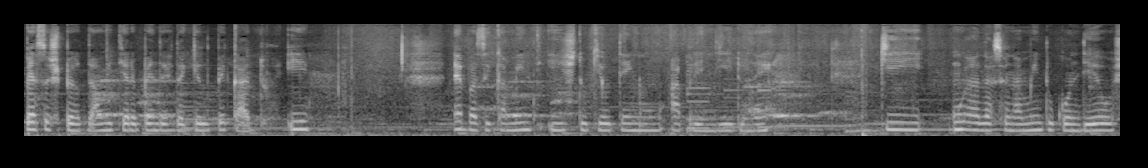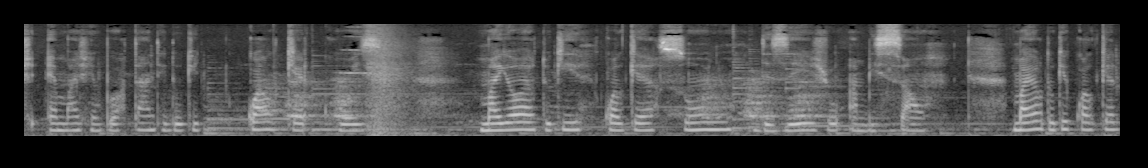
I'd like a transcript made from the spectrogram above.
peças perdão e te arrependas daquele pecado. E é basicamente isto que eu tenho aprendido, né? Que um relacionamento com Deus é mais importante do que qualquer coisa. Maior do que qualquer sonho, desejo, ambição, maior do que qualquer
